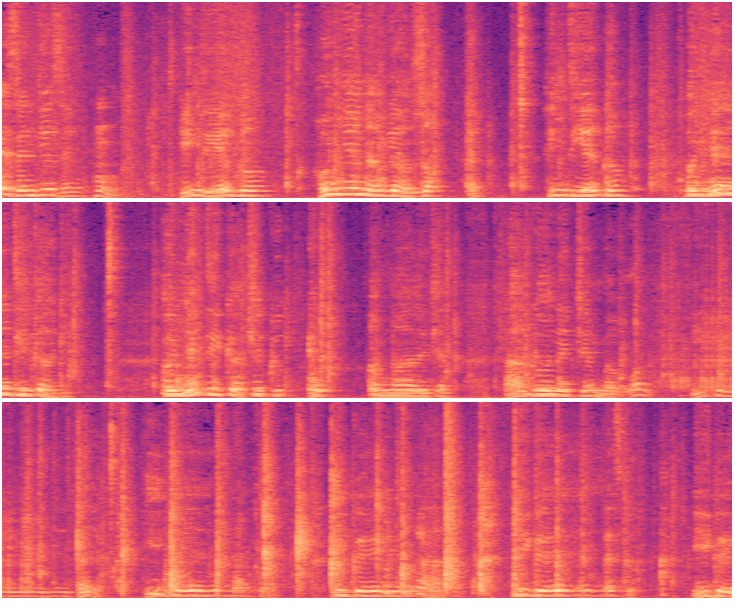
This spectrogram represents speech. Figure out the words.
eze ndị eze hmm. ndị ego onye na-abịa ọzọ. Eh? ndị ego onye dịka gị. Onye dịka chukwu. Eh, ọmarịcha agụ na-eche mba. Igwe igwe igwe igwe igwe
